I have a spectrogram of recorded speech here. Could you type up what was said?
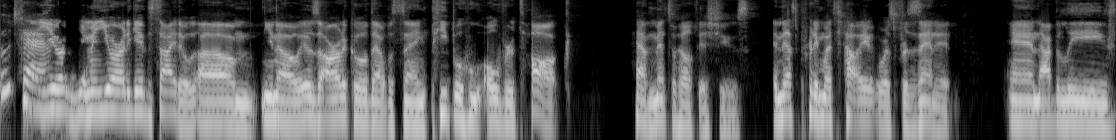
Ucha. You, I mean, you already gave the title. Um, you know, it was an article that was saying people who over talk have mental health issues. And that's pretty much how it was presented. And I believe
